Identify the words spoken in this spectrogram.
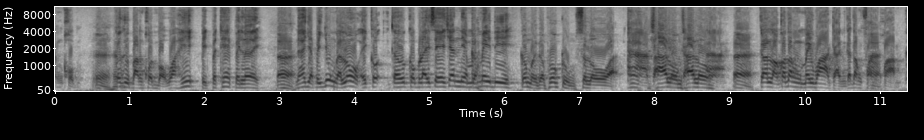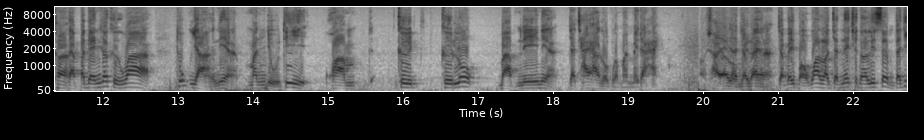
สังคมเออฮะก็คือบางคนบอกว่าเฮ้ยปิดประเทศไปเลยอ่านะอย่าไปยุ่งกับโลกไอ้ globalization เนี่ยมันไม่ดี ก็เหมือนกับพวกกลุ่มสโลอะอ่ช้าลงช้าลงอ่อ่าก็เราก็ต้องไม่ว่ากันก็ต้องฟังอ่าความครับแต่ประเด็นก็คือว่าทุกอย่างเนี่ยมันอยู่ที่ความคือคือโลกแบบนี้เนี่ยจะใช้อารมณ์กับมันไม่ได้ ใช้อารมณ์ไม่ได้นะ จะไปบอกว่าเราจะ nationalism แต่จ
